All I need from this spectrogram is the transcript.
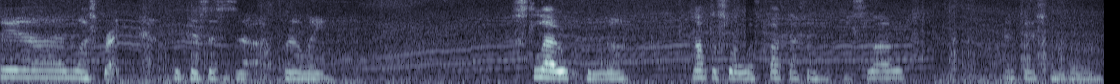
And let's brake, because this is a really slow corner. Not the slowest, but definitely slow. And there's another one.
